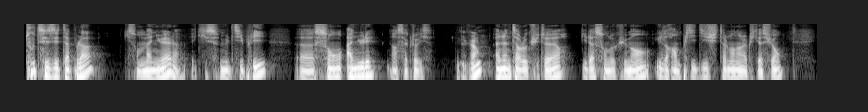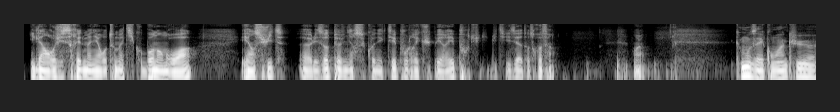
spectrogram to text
Toutes ces étapes-là, qui sont manuelles et qui se multiplient, euh, sont annulées grâce à Clovis. D'accord. Un interlocuteur, il a son document, il le remplit digitalement dans l'application, il est enregistré de manière automatique au bon endroit, et ensuite euh, les autres peuvent venir se connecter pour le récupérer, pour l'utiliser à d'autres fins. Comment vous avez convaincu euh,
